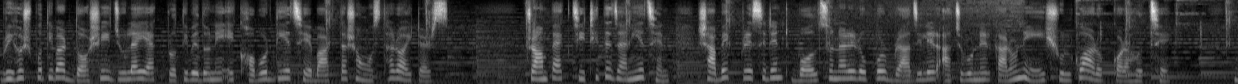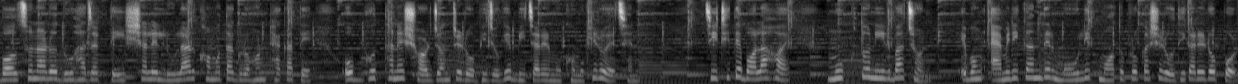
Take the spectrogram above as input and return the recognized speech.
বৃহস্পতিবার দশই জুলাই এক প্রতিবেদনে এ খবর দিয়েছে বার্তা সংস্থা রয়টার্স। ট্রাম্প এক চিঠিতে জানিয়েছেন, সাবেক প্রেসিডেন্ট বলসোনারের ওপর ব্রাজিলের আচরণের কারণে এই শুল্ক আরোপ করা হচ্ছে। বলসোনারো দু হাজার তেইশ সালে লুলার ক্ষমতা গ্রহণ ঠেকাতে অভ্যুত্থানের ষড়যন্ত্রের অভিযোগে বিচারের মুখোমুখি রয়েছেন। চিঠিতে বলা হয়, মুক্ত নির্বাচন এবং আমেরিকানদের মৌলিক মতপ্রকাশের অধিকারের ওপর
